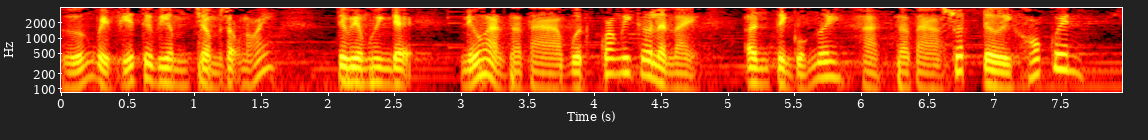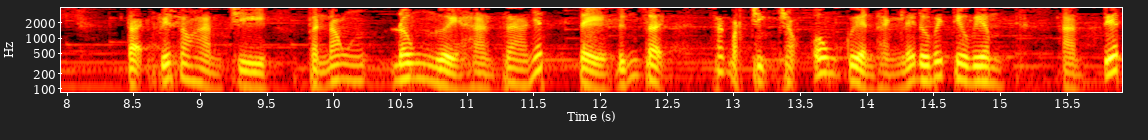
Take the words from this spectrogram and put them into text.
hướng về phía tiêu viêm trầm giọng nói, tiêu viêm huynh đệ, nếu Hàn Gia Ta vượt qua nguy cơ lần này, ân tình của ngươi Hàn Gia Ta suốt đời khó quên. Tại phía sau Hàn Trì, phần đông, đông người Hàn Gia nhất tề đứng dậy, sắc mặt trịnh trọng ôm quyền hành lễ đối với tiêu viêm. Hàn Tuyết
